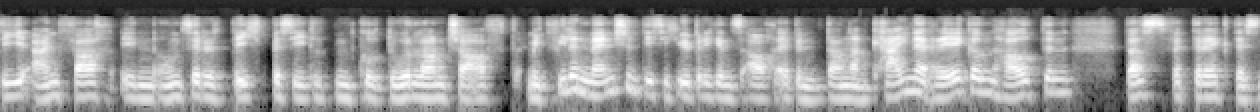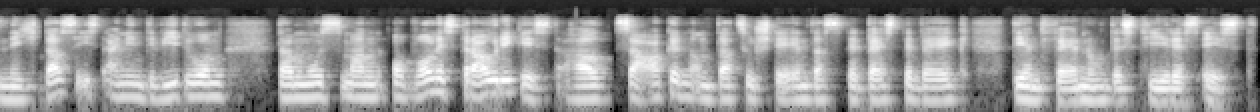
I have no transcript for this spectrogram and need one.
die einfach in unserer dicht besiedelten Kulturlandschaft mit vielen Menschen, die sich übrigens auch eben dann an keine Regeln halten, das verträgt es nicht. Das ist ein Individuum, da muss man, obwohl es traurig ist, halt sagen und dazu stehen, dass der beste Weg die Entfernung des Tieres ist.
